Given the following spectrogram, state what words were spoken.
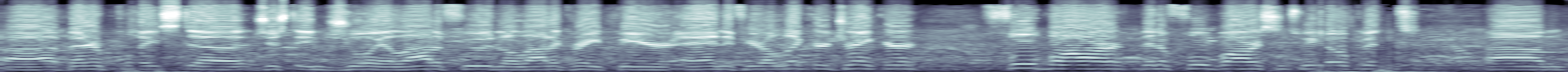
uh, a better place to just enjoy a lot of food and a lot of great beer. And if you're a liquor drinker, full bar, been a full bar since we opened. Um,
